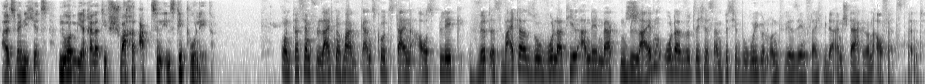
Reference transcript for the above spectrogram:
als wenn ich jetzt nur mir relativ schwache Aktien ins Depot lege. Und Christian, vielleicht noch mal ganz kurz deinen Ausblick. Wird es weiter so volatil an den Märkten bleiben oder wird sich es ein bisschen beruhigen und wir sehen vielleicht wieder einen stärkeren Aufwärtstrend?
